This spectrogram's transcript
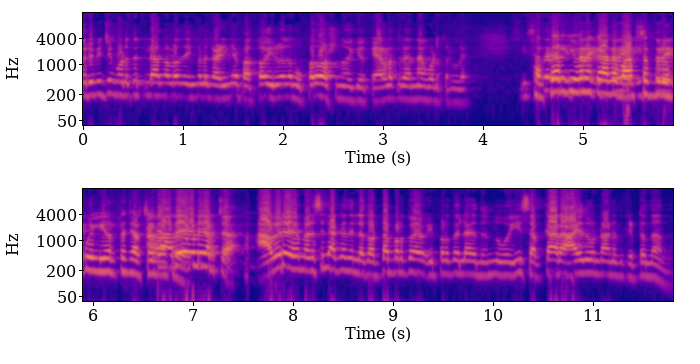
ഒരുമിച്ച് കൊടുത്തിട്ടില്ല എന്നുള്ളത് നിങ്ങൾ കഴിഞ്ഞ പത്തോ ഇരുപതോ മുപ്പതോ വർഷം നോക്കിയോ? കേരളത്തിൽ എന്നാ കൊടുത്തിട്ടുള്ളത് ഇത്ര- സർക്കാർ ജീവനക്കാരുടെ വാട്സപ്പ് ഗ്രൂപ്പുകളിൽ ഇവരുടെ ചർച്ച അതെ, ചർച്ച. അവർ മനസ്സിലാക്കുന്നില്ല തൊട്ടപ്പുറത്തോ ഇപ്പുറത്തോ നിന്നുപോയി നിന്നു പോയി ഈ സർക്കാർ ആയതുകൊണ്ടാണ് ഇത് കിട്ടുന്നതെന്ന്.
